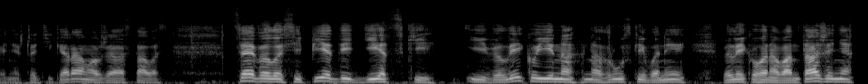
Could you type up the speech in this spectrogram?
звісно, тільки рама вже осталась. Це велосипеди дітські і великої нагрузки, вони великого навантаження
